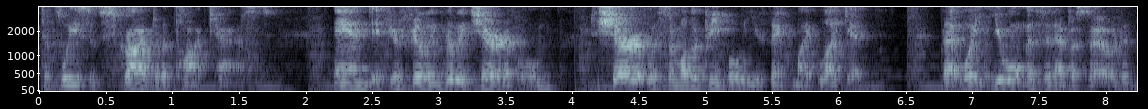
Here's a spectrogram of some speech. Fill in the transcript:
to please subscribe to the podcast. And if you're feeling really charitable, to share it with some other people you think might like it. That way you won't miss an episode.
